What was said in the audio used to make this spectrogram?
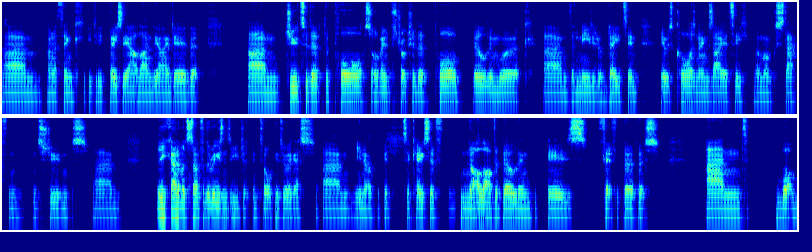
um, and I think it, it basically outlined the idea that um, due to the the poor sort of infrastructure, the poor building work um, that needed updating, it was causing anxiety amongst staff and, and students. Um, you kind of understand for the reasons that you've just been talking through, I guess. Um, you know, it's a case of not a lot of the building is fit for purpose, and what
